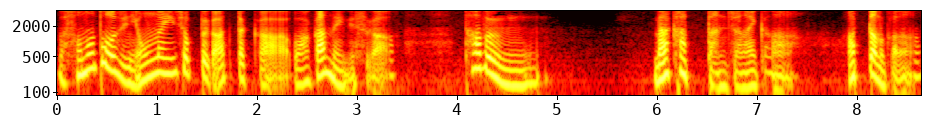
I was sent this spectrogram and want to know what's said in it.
まあ、その当時にオンラインショップがあったかわかんないんですが、多分、なかったんじゃないかな。あったのかな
